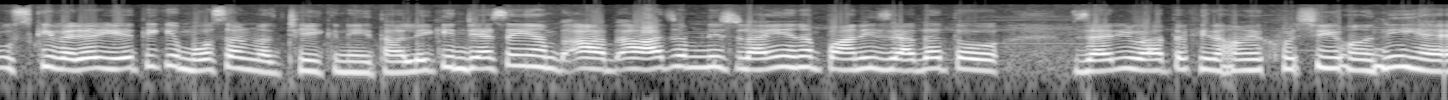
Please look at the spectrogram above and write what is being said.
उसकी वजह ये थी कि मौसम ठीक नहीं था। लेकिन जैसे ही हम आज हमने चलाई है ना पानी ज़्यादा तो ज़ाहिर बात है फिर हमें खुशी होनी है।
